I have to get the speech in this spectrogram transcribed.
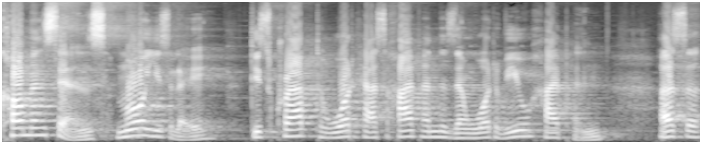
common sense more easily described what has happened than what will happen. As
